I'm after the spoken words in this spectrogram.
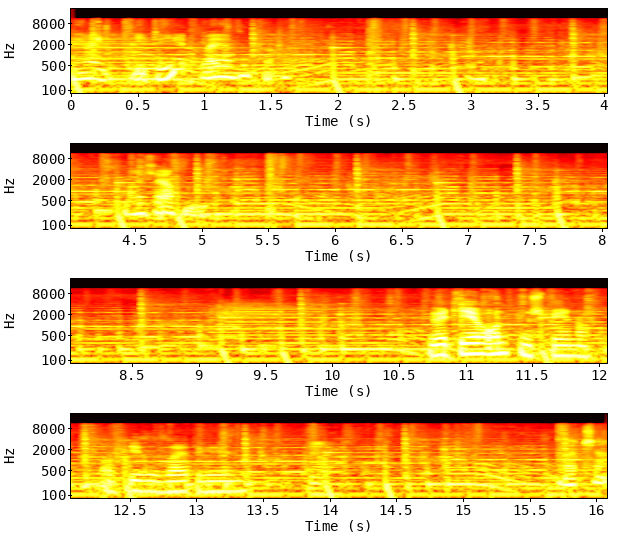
Meine, die Idee war ja super. Mach ich ja auch. mal. Ich würde hier unten spielen, auf, auf diese Seite gehen. Ja. Roger.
